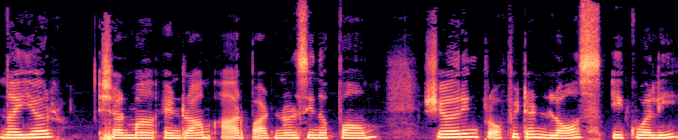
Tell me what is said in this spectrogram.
Nair Sharma and Ram are partners in a form sharing profit and loss equally.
